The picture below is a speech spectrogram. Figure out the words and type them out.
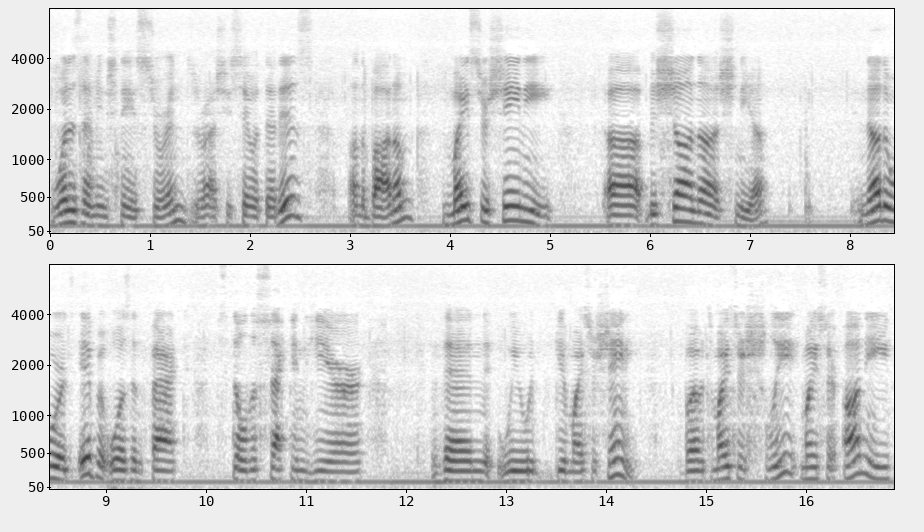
What does that mean, Shnei Surin? Does Rashi say what that is? On the bottom. Meiser Sheni uh, Bishana Shnia. In other words, if it was in fact still the second year then we would give Meiser Sheni. But it's Meiser Shli, Meiser Ani,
